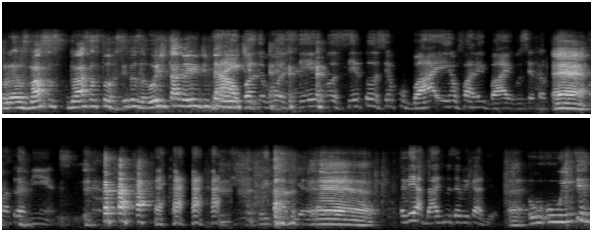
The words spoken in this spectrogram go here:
os nossos nossas torcidas hoje tá meio diferente. Não, quando você você torceu pro Bayern, eu falei Bayern, você tá torcendo é. contra mim. Brincadeira. É. É verdade, mas é brincadeira. É, o, o, Inter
